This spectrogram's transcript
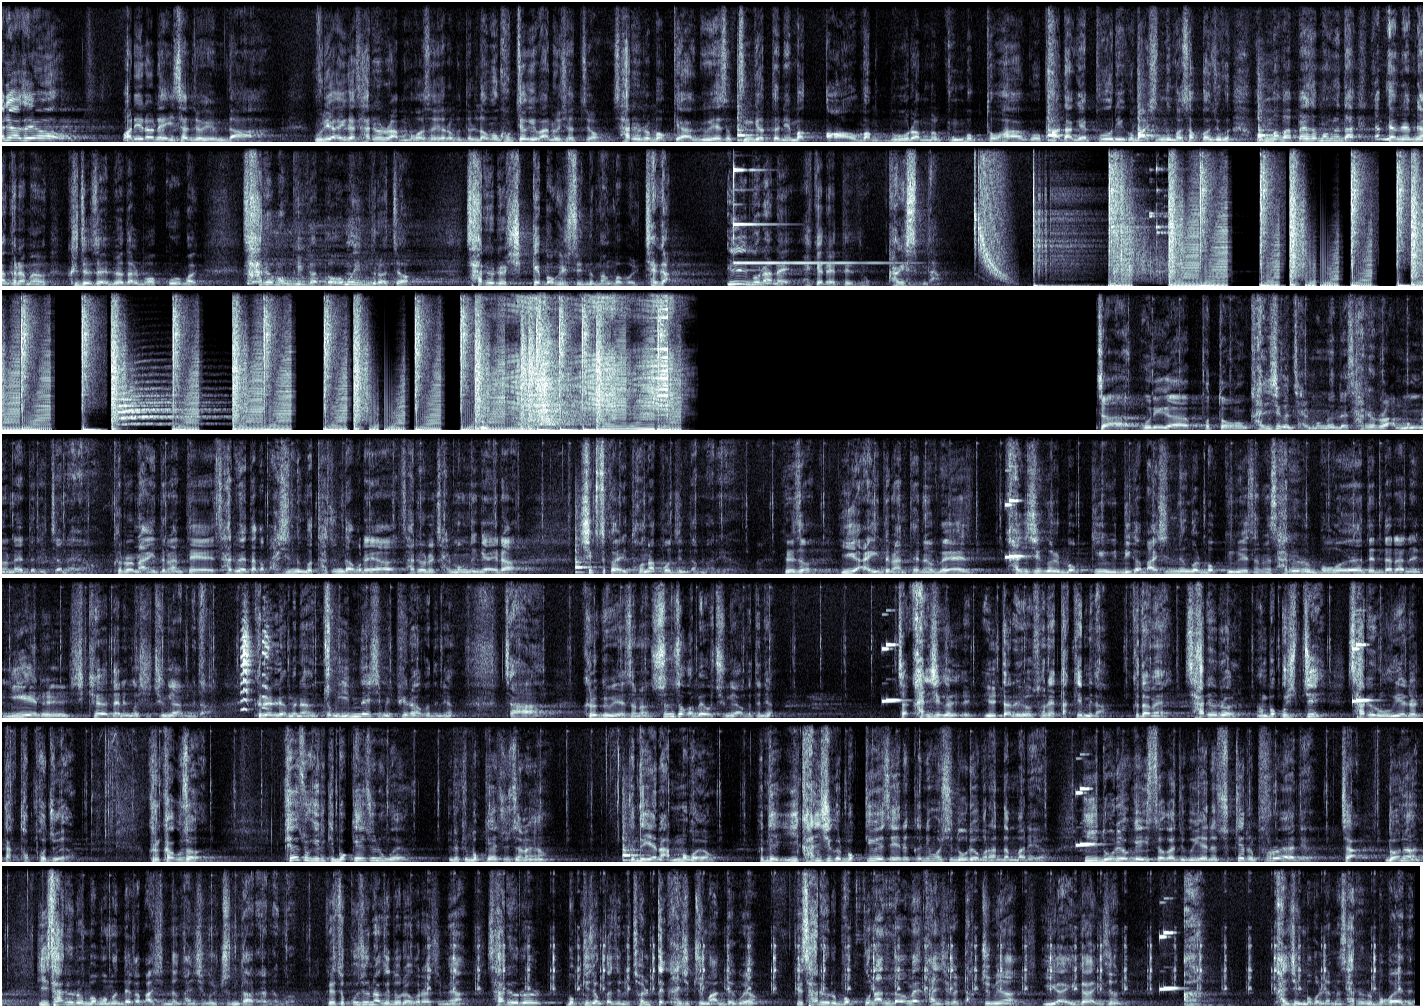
안녕하세요. 와리런의 이찬종입니다. 우리 아이가 사료를 안 먹어서 여러분들 너무 걱정이 많으셨죠. 사료를 먹게 하기 위해서 굶겼더니 막, 아우, 막 노란물 공복토 하고 바닥에 뿌리고 맛있는 거 섞어주고 엄마가 뺏어 먹는다. 냠냠냠냠 그러면 그제서야 몇 알 먹고 막 사료 먹기가 너무 힘들었죠. 사료를 쉽게 먹일 수 있는 방법을 제가 1분 안에 해결해 드리도록 하겠습니다. 자, 우리가 보통 간식은 잘 먹는데 사료를 안 먹는 애들 있잖아요. 그런 아이들한테 사료에다가 맛있는 거 타준다고 그래야 사료를 잘 먹는 게 아니라 식습관이 더 나빠진단 말이에요. 그래서 이 아이들한테는 왜 간식을 먹기, 위- 네가 맛있는 걸 먹기 위해서는 사료를 먹어야 된다라는 이해를 시켜야 되는 것이 중요합니다. 그러려면은 좀 인내심이 필요하거든요. 자, 그러기 위해서는 순서가 매우 중요하거든요. 자, 간식을 일단은 요 손에 딱 낍니다. 그 다음에 사료를 어, 먹고 싶지? 사료로 위에를 딱 덮어줘요. 그렇게 하고서 계속 이렇게 먹게 해주는 거예요. 이렇게 먹게 해주잖아요. 근데 얘는 안 먹어요. 근데 이 간식을 먹기 위해서 얘는 끊임없이 노력을 한단 말이에요. 이 노력에 있어가지고 얘는 숙제를 풀어야 돼요. 자, 너는 이 사료를 먹으면 내가 맛있는 간식을 준다라는 거. 그래서 꾸준하게 노력을 하시면 사료를 먹기 전까지는 절대 간식 주면 안 되고요. 그 사료를 먹고 난 다음에 간식을 딱 주면 이 아이가 이젠 아 간식 먹으려면 사료를 먹어야 돼.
